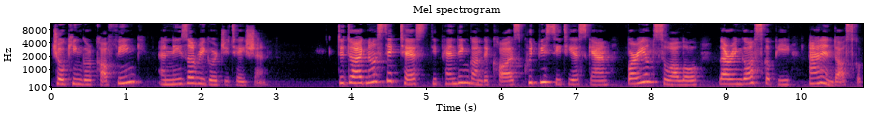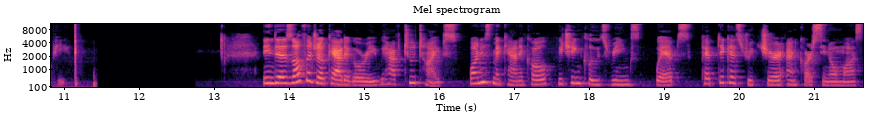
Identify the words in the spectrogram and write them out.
choking or coughing, and nasal regurgitation. The diagnostic test, depending on the cause, could be CT scan, barium swallow, laryngoscopy, and endoscopy. In the esophageal category, we have two types. One is mechanical, which includes rings, webs, peptic stricture, and carcinomas,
